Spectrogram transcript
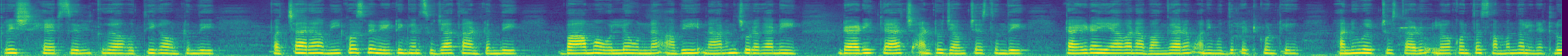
క్రిష్ హెయిర్ సిల్క్గా ఒత్తిగా ఉంటుంది. వచ్చారా? మీకోసమే వెయిటింగ్ అని సుజాత అంటుంది. బామ్మ ఒళ్ళో ఉన్న అభి నాన్నని చూడగానే డాడీ క్యాచ్ అంటూ జంప్ చేస్తుంది. టైర్డ్ అయ్యావా నా బంగారం అని ముద్దు పెట్టుకుంటూ అను వైపు చూస్తాడు. లోకంతో సంబంధం లేనట్లు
